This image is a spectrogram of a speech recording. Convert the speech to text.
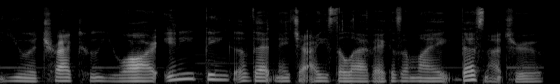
you attract who you are, anything of that nature. I used to laugh at because I'm like, that's not true.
